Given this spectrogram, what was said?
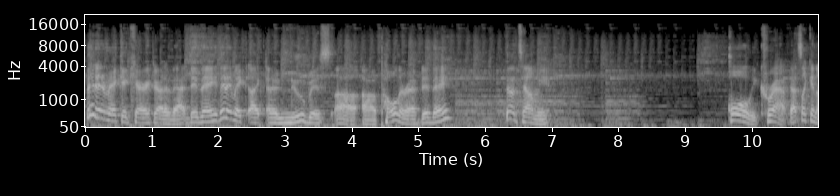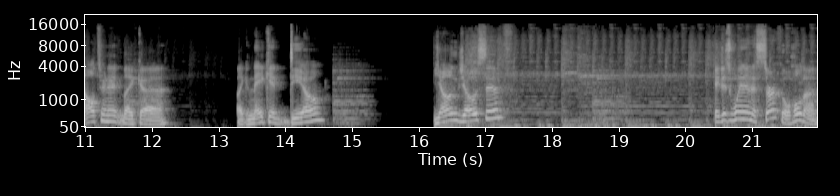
They didn't make a character out of that, did they? They didn't make like an Anubis uh, uh, did they? Don't tell me. Holy crap! That's like an alternate, like uh, like naked Dio. Young Joseph? It just went in a circle. Hold on.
